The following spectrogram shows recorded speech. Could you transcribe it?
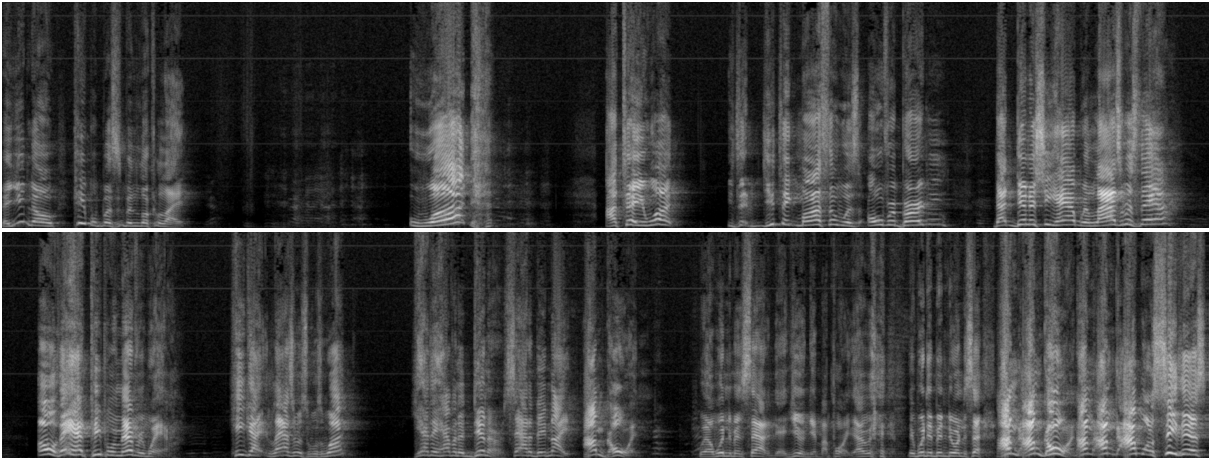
Now, you know, people must have been looking like, What? I'll tell you what, you, you think Martha was overburdened? That dinner she had with Lazarus there? Oh, they had people from everywhere. He got, Lazarus was what? Yeah, they're having a dinner Saturday night. I'm going. Well, it wouldn't have been Saturday. You get my point. It wouldn't have been doing the same. I'm, I'm going. I'm, I'm, I want to see this.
